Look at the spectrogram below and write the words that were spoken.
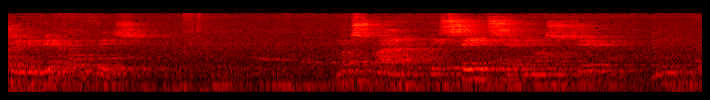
sobreviver, talvez, mas para a essência de nosso ser, nunca.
